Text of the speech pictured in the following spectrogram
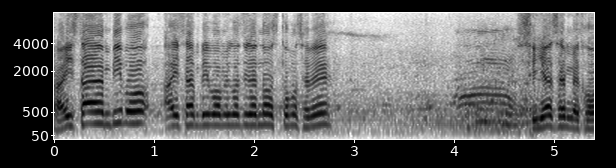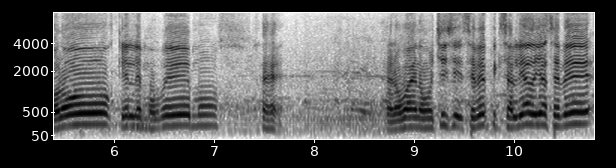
Ahí está en vivo, ahí está en vivo, amigos. Díganos cómo se ve. Si ya se mejoró, qué le movemos. Pero bueno, muchísimo. Se ve pixeleado, ya se ve.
